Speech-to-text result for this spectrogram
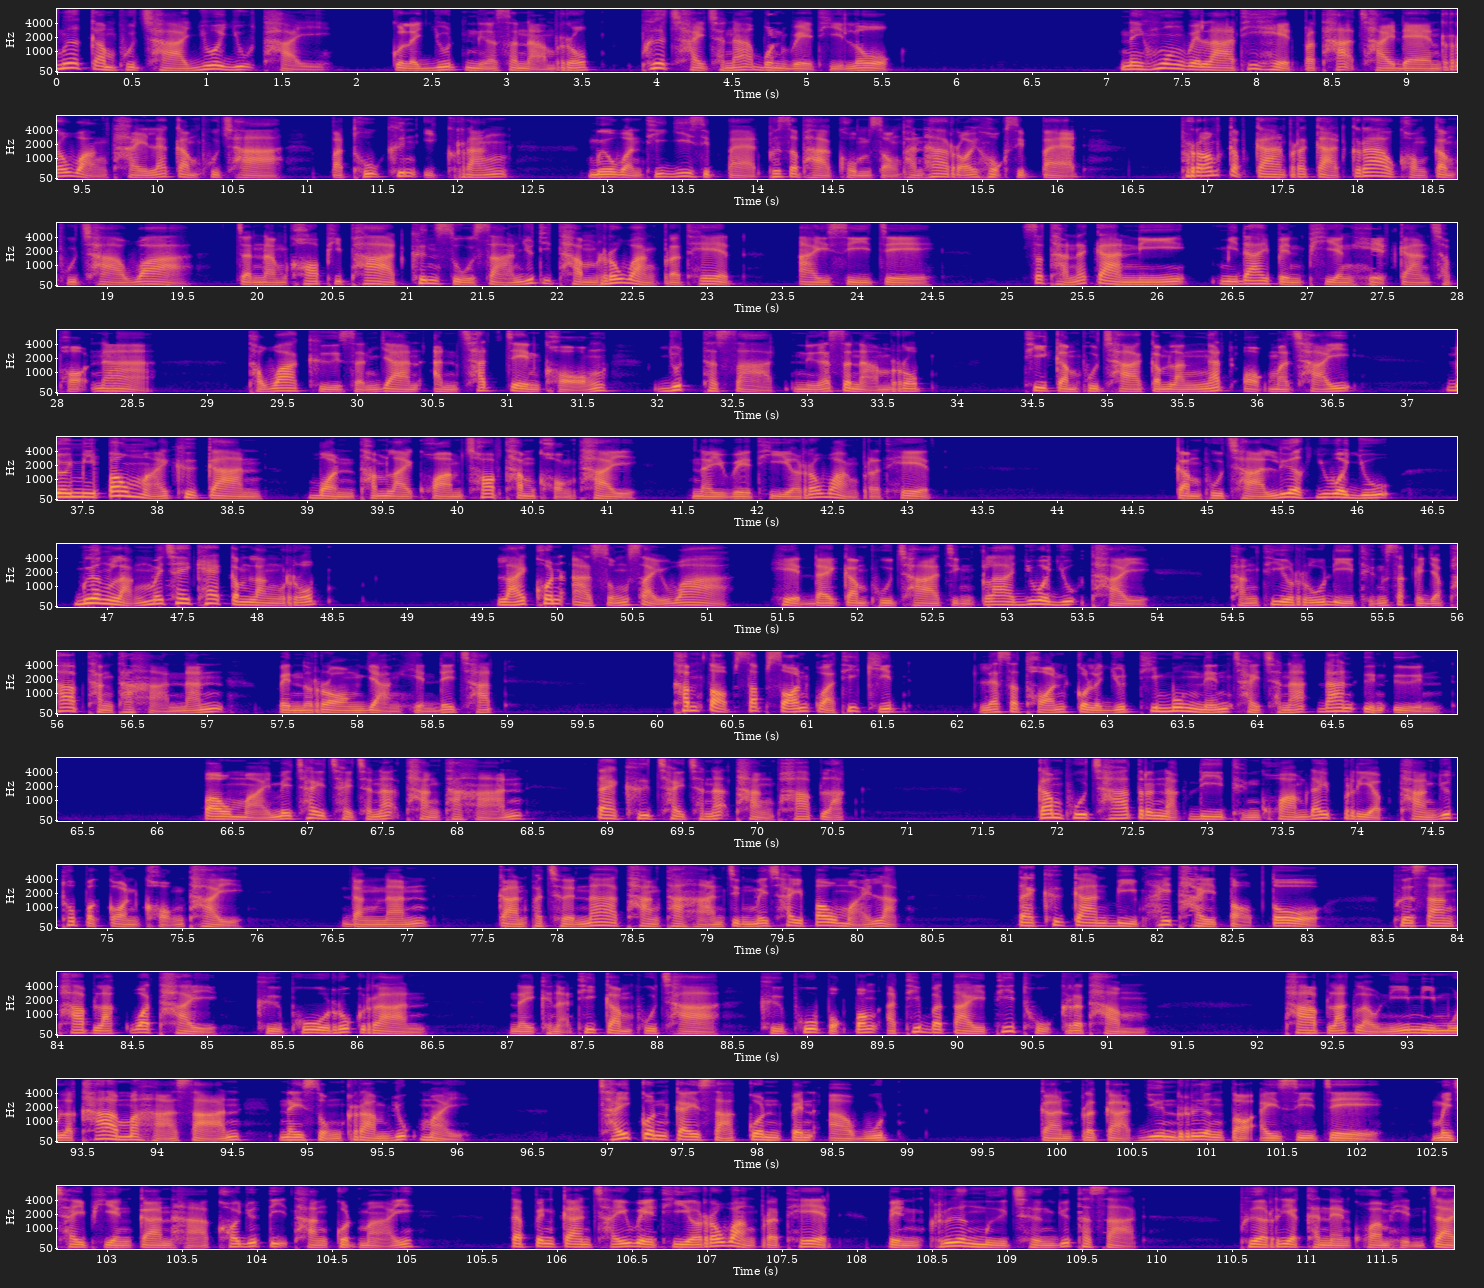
เมื่อกัมพูชายั่วยุไทย กลยุทธ์เหนือสนามรบ เพื่อชัยชนะบนเวทีโลก ในห่วงเวลาที่เหตุประทะชายแดนระหว่างไทยและกัมพูชาปะทุขึ้นอีกครั้ง เมื่อวันที่ 28 พฤษภาคม 2568 พร้อมกับการประกาศกล้าวของกัมพูชาว่า จะนำข้อพิพาทขึ้นสู่ศาลยุติธรรมระหว่างประเทศ ICJ สถานการณ์นี้มิได้เป็นเพียงเหตุการณ์เฉพาะหน้า ทว่าคือสัญญาณอันชัดเจนของยุทธศาสตร์เหนือสนามรบ ที่กัมพูชากำลังงัดออกมาใช้ โดยมีเป้าหมายคือการบ่อนทำลายความชอบธรรมของไทย ในเวทีระหว่างประเทศ กัมพูชาเลือกยั่วยุ เบื้องหลังไม่ใช่แค่กำลังรบ หลายคนอาจสงสัยว่าเหตุใดกัมพูชาจึงกล้ายั่วยุไทย ทั้งที่รู้ดีถึงศักยภาพทางทหารนั้นเป็นรองอย่างเห็นได้ชัด คำตอบซับซ้อนกว่าที่คิด และสะท้อนกลยุทธ์ที่มุ่งเน้นชัยชนะด้านอื่น ๆ เป้าหมายไม่ใช่ชัยชนะทางทหาร แต่คือชัยชนะทางภาพลักษณ์ กัมพูชาตระหนักดีถึงความได้เปรียบทางยุทธปกรณ์ของไทย ดังนั้น การเผชิญหน้าทางทหารจึงไม่ใช่เป้าหมายหลัก แต่คือการบีบให้ไทยตอบโต้ เพื่อสร้างภาพลักษณ์ว่าไทยคือผู้รุกราน ในขณะที่กัมพูชา คือผู้ปกป้องอธิปไตยที่ถูกกระทำภาพลักษณ์เหล่านี้มีมูลค่ามหาศาลในสงครามยุคใหม่ ใช้กลไกสากลเป็นอาวุธ การประกาศยื่นเรื่องต่อ ICJ ไม่ใช่เพียงการหาข้อยุติทางกฎหมาย แต่เป็นการใช้เวทีระหว่างประเทศ เป็นเครื่องมือเชิงยุทธศาสตร์ เพื่อเรียกคะแนนความเห็นใจ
